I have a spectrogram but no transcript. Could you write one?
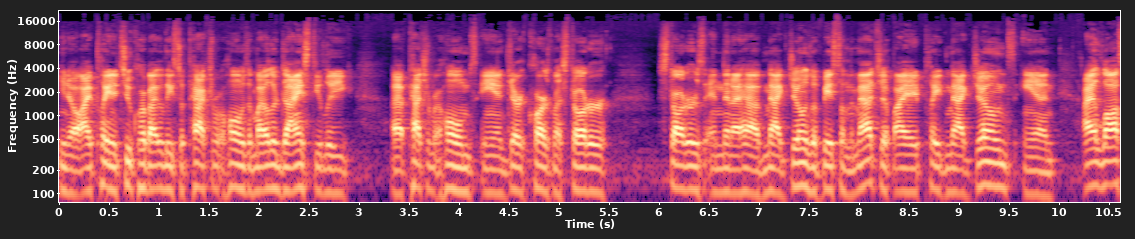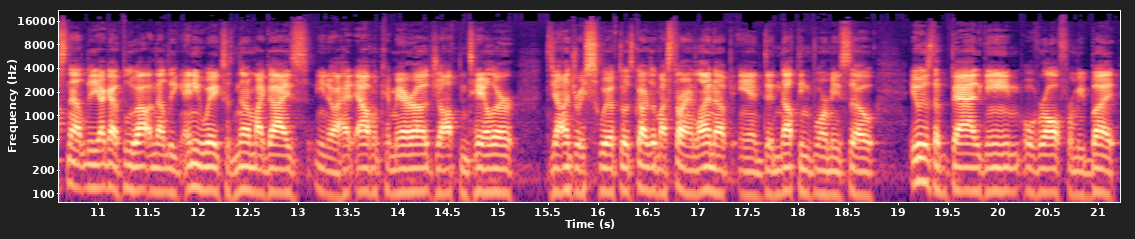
you know, I played in two quarterback leagues with Patrick Mahomes in my other dynasty league. I have Patrick Mahomes and Derek Carr is my starter starters, and then I have Mac Jones. But based on the matchup, I played Mac Jones, and I lost in that league. I got blew out in that league anyway because none of my guys, you know, I had Alvin Kamara, Jonathan Taylor, D'Andre Swift. Those guys are my starting lineup and did nothing for me. So it was a bad game overall for me. But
